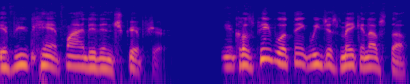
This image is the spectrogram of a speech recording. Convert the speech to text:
if you can't find it in Scripture, because people think we just making up stuff.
